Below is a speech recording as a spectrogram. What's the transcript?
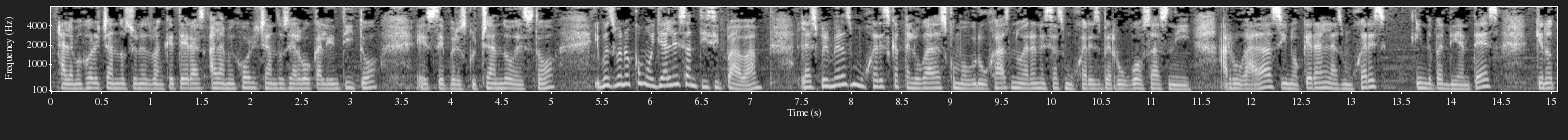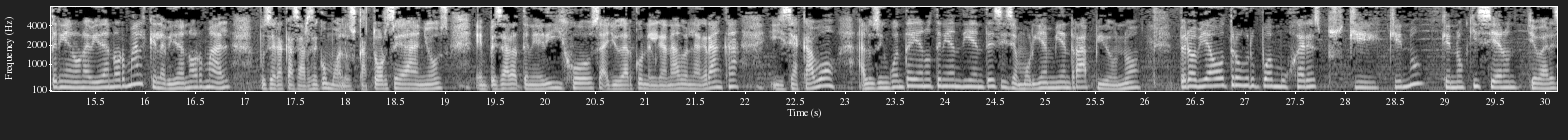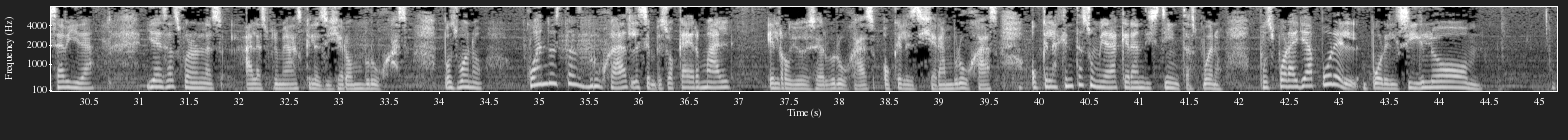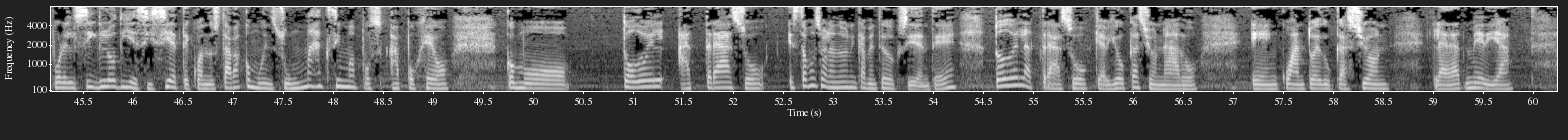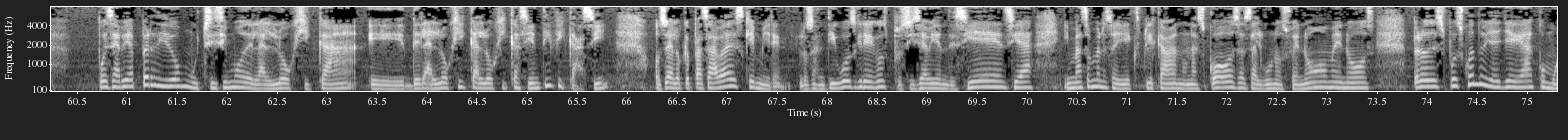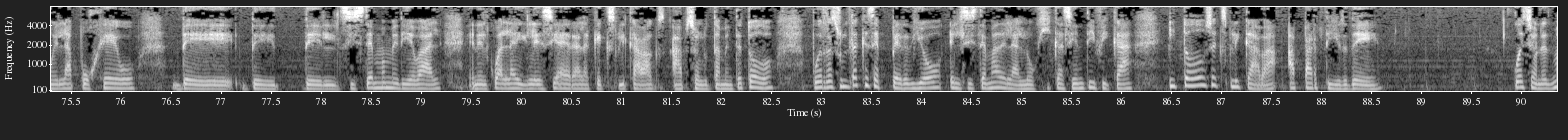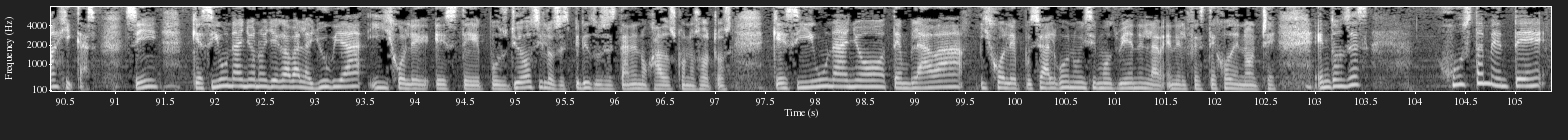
a lo mejor echándose unas banqueteras, a lo mejor echándose algo calientito, este, pero escuchando esto. Y pues bueno, como ya les anticipaba, las primeras mujeres catalogadas como brujas no eran esas mujeres verrugosas ni arrugadas, sino que eran las mujeres independientes que no tenían una vida normal, que la vida normal pues era casarse como a los 14 años, empezar a tener hijos, ayudar con el ganado en la granja y se acabó. A los 50 ya no tenían dientes y se morían bien rápido, ¿no? Pero había otro grupo de mujeres pues que, que no, que no quisieron llevar esa vida y esas fueron las, a las primeras que les dijeron brujas. Pues bueno, cuando estas brujas les empezó a caer mal el rollo de ser brujas o que les dijeran brujas o que la gente asumiera que eran distintas. Bueno, pues por allá por el, por el siglo por el siglo XVII, cuando estaba como en su máximo apogeo, como todo el atraso, estamos hablando únicamente de Occidente, ¿eh? todo el atraso que había ocasionado en cuanto a educación la Edad Media, pues se había perdido muchísimo de la lógica, eh, de la lógica, lógica científica, ¿sí? O sea, lo que pasaba es que, miren, los antiguos griegos pues sí sabían de ciencia y más o menos ahí explicaban unas cosas, algunos fenómenos, pero después cuando ya llega como el apogeo de, de del sistema medieval en el cual la iglesia era la que explicaba absolutamente todo, pues resulta que se perdió el sistema de la lógica científica y todo se explicaba a partir de cuestiones mágicas, ¿sí? Que si un año no llegaba la lluvia, híjole, este, pues Dios y los espíritus están enojados con nosotros. Que si un año temblaba, híjole, pues algo no hicimos bien en, la, en el festejo de noche. Entonces, justamente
